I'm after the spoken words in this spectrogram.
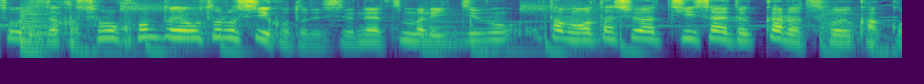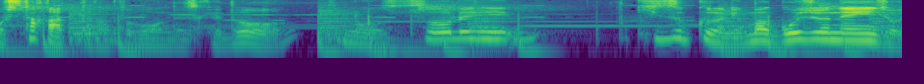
そうです。だからその本当に恐ろしいことですよね。つまり自分多分私は小さい時からそういう格好したかったなと思うんですけどそのそれに気づくのに、まあ、50年以上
